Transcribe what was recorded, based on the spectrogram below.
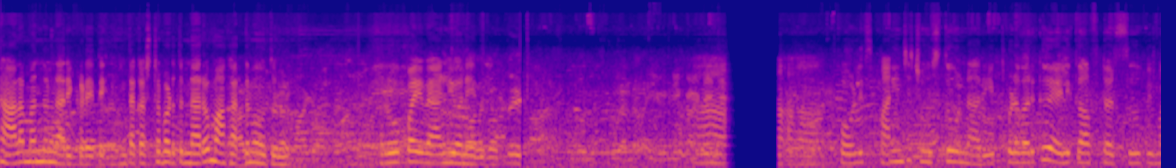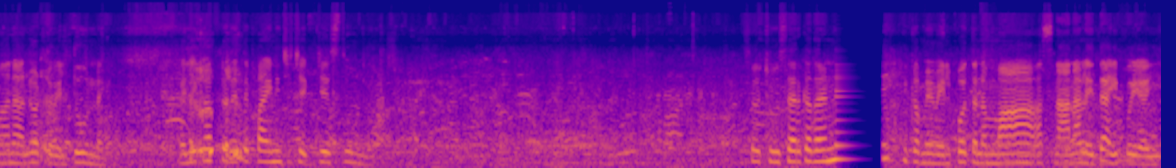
చాలామంది ఉన్నారు ఇక్కడైతే. ఎంత కష్టపడుతున్నారో మాకు అర్థమవుతుంది. రూపాయి వాల్యూ అనేది. పోలీస్ పైనుంచి చూస్తూ ఉన్నారు. ఇప్పటి వరకు హెలికాప్టర్స్ విమానాలు అట్లా వెళ్తూ ఉన్నాయి. హెలికాప్టర్ అయితే పైనుంచి చెక్ చేస్తూ ఉంది. సో చూశారు కదండి? ఇక మేము వెళ్ళిపోతున్నాం. మా స్నానాలు అయితే అయిపోయాయి.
